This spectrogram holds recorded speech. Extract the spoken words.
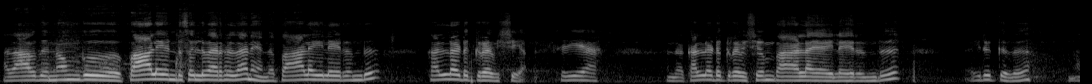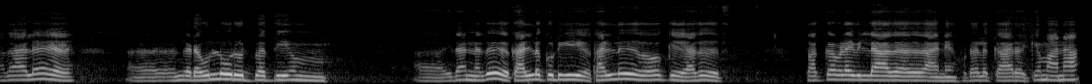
அதாவது நொங்கு பாலை என்று சொல்லுவார்கள் தானே அந்த பாலையிலிருந்து இருந்து கல்லெடுக்கிற விஷயம். சரியா? அந்த கல்லெடுக்கிற விஷயம் பாலையில இருந்து இருக்குது. அதால் எங்களோட உள்ளூர் உற்பத்தியும் அஹ், இதானது கல்லுக்குடி கல் ஓகே அது பக்க விளைவில்லாதது தானே உடலுக்கு ஆரோக்கியம். ஆனால்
